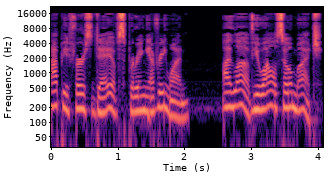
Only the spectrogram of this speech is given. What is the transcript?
Happy first day of spring everyone. I love you all so much.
